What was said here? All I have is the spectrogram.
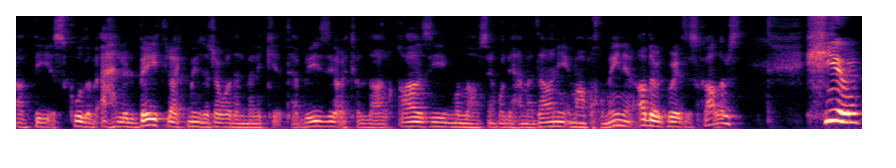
of the school of Ahlul Bayt, like Mirza Jawad al Maliki al Tabrizi, Ayatollah al Qazi, Mullah Hussein Quli Hamadani, Imam Khomeini, and other great scholars, here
